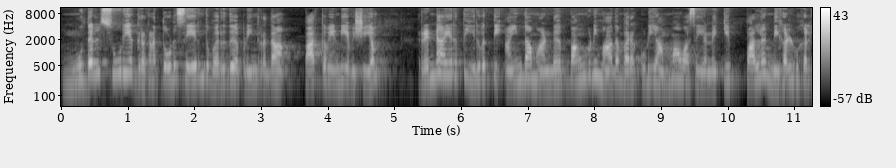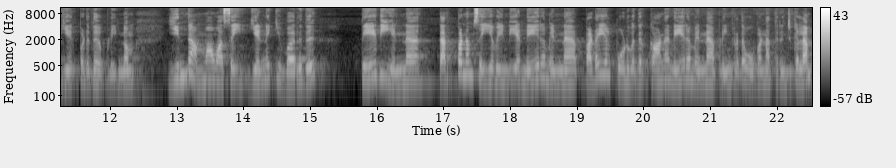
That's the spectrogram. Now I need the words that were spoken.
முதல் சூரிய கிரகணத்தோடு சேர்ந்து வருது அப்படிங்கிறதான் பார்க்க வேண்டிய விஷயம். ரெண்டாயிரத்தி இருபத்தி ஐந்தாம் ஆண்டு பங்குனி மாதம் வரக்கூடிய அமாவாசை அன்னைக்கு பல நிகழ்வுகள் ஏற்படுது அப்படின்னும். இந்த அமாவாசை என்னைக்கு வருது? தேதி என்ன? தர்ப்பணம் செய்ய வேண்டிய நேரம் என்ன? படையல் போடுவதற்கான நேரம் என்ன? அப்படிங்கிறத ஒவ்வொன்றா தெரிஞ்சுக்கலாம்.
